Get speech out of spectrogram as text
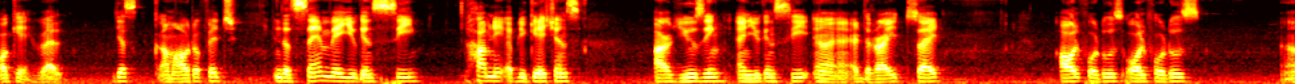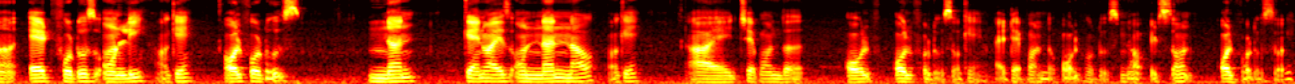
okay? Well just come out of it. In the same way you can see how many applications are using and you can see uh, at the right side all photos all photos uh, add photos only okay? All photos none. Canva is on none now okay? I tap on the all all photos okay? I tap on the all photos. Now it's on all photos sorry.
